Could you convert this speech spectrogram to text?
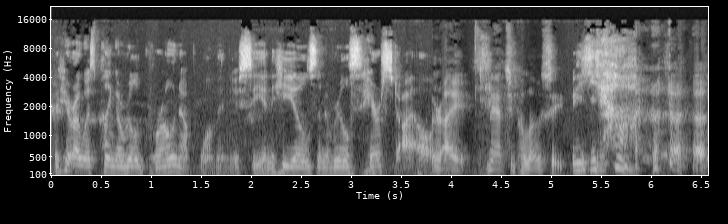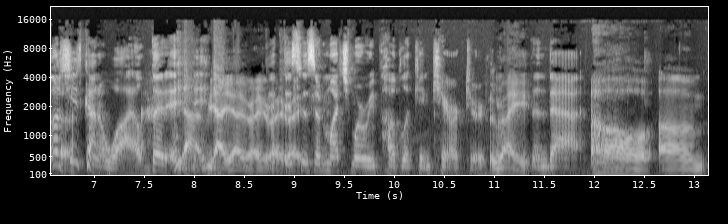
But here I was playing a real grown up woman, you see, in heels and a real hairstyle. Right, Nancy Pelosi. Yeah. well, she's kind of wild, but Yeah, yeah, yeah, right, right, this right. is a much more Republican character Right. than that. Oh, um,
